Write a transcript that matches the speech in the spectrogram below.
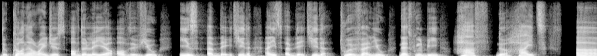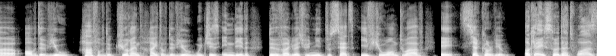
the corner radius of the layer of the view is updated and it's updated to a value that will be half the height uh, of the view, half of the current height of the view, which is indeed the value that you need to set if you want to have a circle view. Okay, so that was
